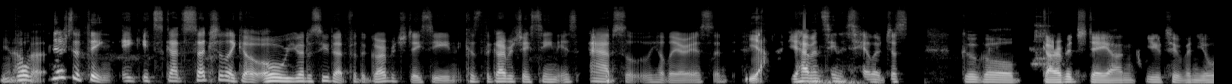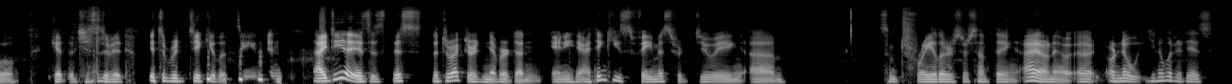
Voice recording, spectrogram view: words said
You know, Well, but there's the thing. It, it's got such a like a oh you got to see that for the garbage day scene because the garbage day scene is absolutely hilarious. And Yeah. if you haven't seen it, Taylor, just Google garbage day on YouTube and you will get the gist of it. It's a ridiculous scene. And the idea is is this the director had never done anything. I think he's famous for doing um some trailers or something. I don't know. Uh, or no, you know what it is.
